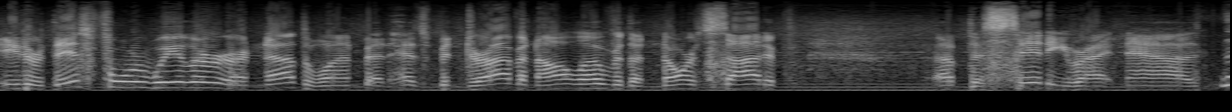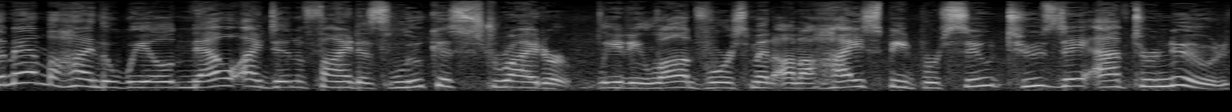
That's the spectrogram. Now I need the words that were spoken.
either this four-wheeler or another one, but has been driving all over the north side of of the city right now. The man behind the wheel, now identified as Lucas Strider, leading law enforcement on a high-speed pursuit Tuesday afternoon,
